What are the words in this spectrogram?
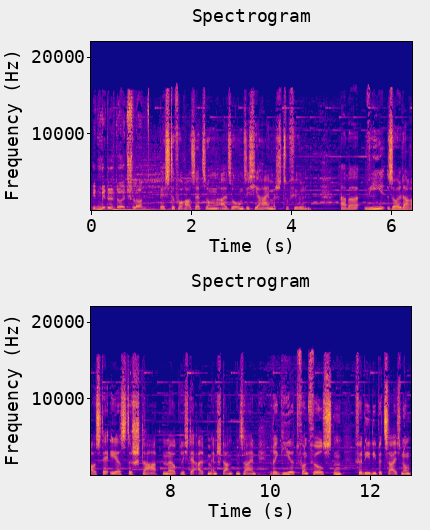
in Mitteldeutschland. Beste Voraussetzungen also, um sich hier heimisch zu fühlen. Aber wie soll daraus der erste Staat nördlich der Alpen entstanden sein, regiert von Fürsten, für die die Bezeichnung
